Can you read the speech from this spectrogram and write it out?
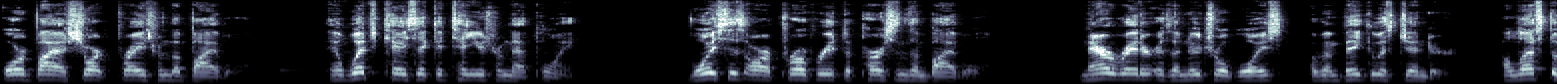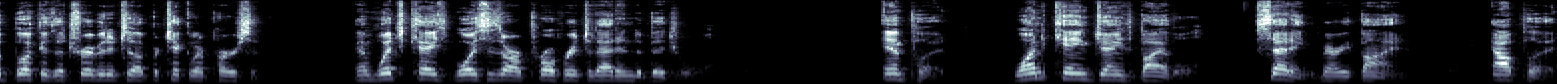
or by a short phrase from the Bible, in which case it continues from that point. Voices are appropriate to persons in Bible. Narrator is a neutral voice of ambiguous gender, unless the book is attributed to a particular person, in which case voices are appropriate to that individual. Input: 1 King James Bible Setting: Very fine. Output:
